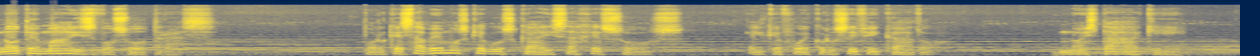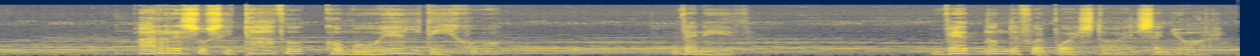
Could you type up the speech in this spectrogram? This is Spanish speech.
No temáis vosotras, porque sabemos que buscáis a Jesús, el que fue crucificado. No está aquí. Ha resucitado como Él dijo. Venid, ved dónde fue puesto el Señor.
